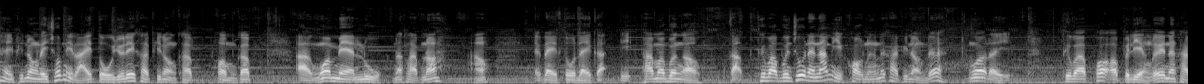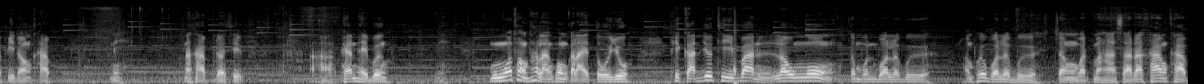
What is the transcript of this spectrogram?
ให้พี่น้องได้ชมนี่หลายตัวอยู่ด้อครับพี่น้องครับพร้อมกับอ่าง่วแม่ลูกนะครับเนาะ เอาอยากได้ตัวใดก็ติพามาเบิ่งเอากับถือว่าบุญชูในน้ำอีกของหนึ่งนะครับพี่น้องเด้อง่วใดถือว่าพ่อเอาไปเลี้ยงเลยนะครับพี่น้องครับนี่นะครับเดี๋ยวสิอ่าแพนให้เบิ่งนี่มุงง่วทองทางหลังผมก็หลายตัวอยู่พิกัดอยู่ที่บ้านเล่าโง่งตำบลบัวระบืออำเภอบัวระบือ จังหวัดมหาสารคามครับ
